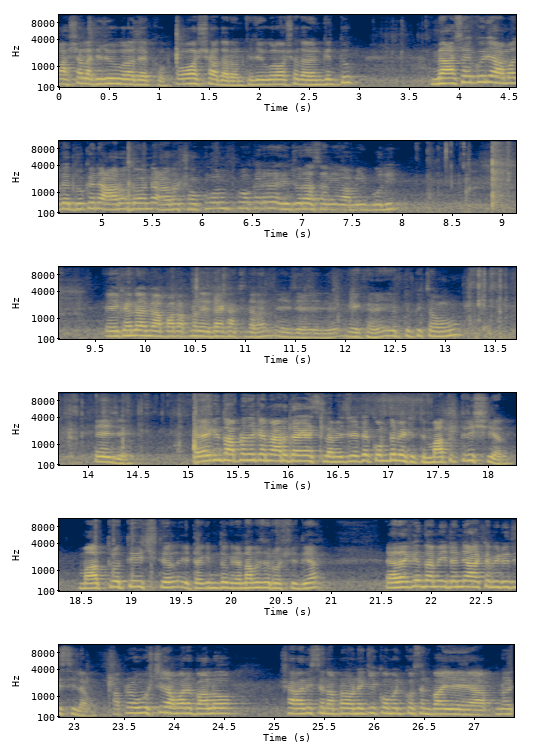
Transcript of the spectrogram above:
মার্শাল্লাহ খেজুরগুলো দেখো, অসাধারণ, খেজুরগুলো অসাধারণ কিন্তু। আমি আশা করি আমাদের দোকানে আরও ধরনের আরও সকল প্রকারের খেজুর আছে, আমি আমি বলি। এইখানে আমি আবার আপনাদের দেখাচ্ছি, দাঁড়ান। এই যে এই যে, এইখানে, একটু পিছাবো। এই যে এটা কিন্তু আপনাদেরকে আমি আরও দেখাইছিলাম, এই যে এটা কম দামে খেতে মাত্র তিরিশ রিয়াল। মাত্র তিরিশ রিয়াল, এটা কিন্তু নাম হচ্ছে রশিদিয়া এরা কিন্তু আমি এটা নিয়ে আরেকটা ভিডিও দিচ্ছিলাম আপনারা অবশ্যই আমার ভালো সারা দিচ্ছেন, আপনারা অনেকেই কমেন্ট করছেন, ভাই আপনার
